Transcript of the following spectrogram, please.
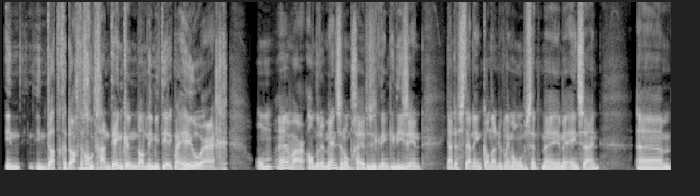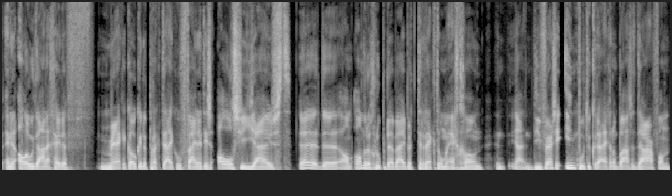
in, in dat gedachtegoed gaan denken, dan limiteer ik mij heel erg om hè, waar andere mensen om geven. Dus ik denk in die zin, ja, de stelling kan daar natuurlijk alleen maar 100% mee, mee eens zijn. Um, en in alle hoedanigheden merk ik ook in de praktijk hoe fijn het is als je juist de andere groepen daarbij betrekt om echt gewoon ja, diverse input te krijgen en op basis daarvan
